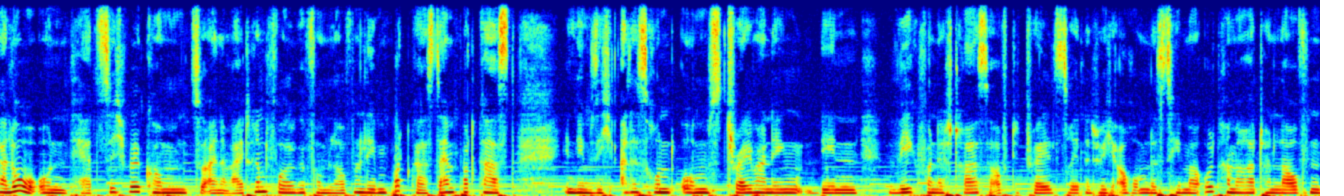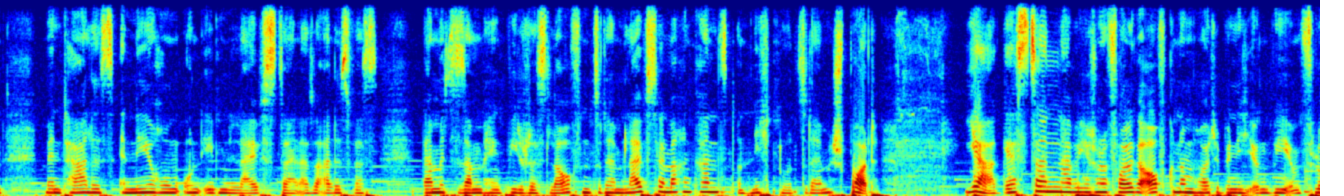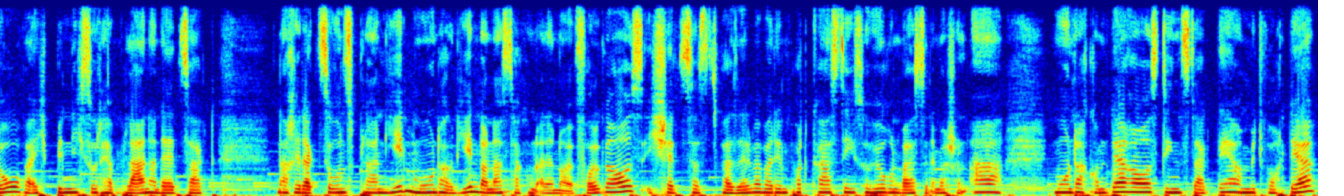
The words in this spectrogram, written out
Hallo und herzlich willkommen zu einer weiteren Folge vom Laufen Leben Podcast, deinem Podcast, in dem sich alles rund ums Trailrunning, den Weg von der Straße auf die Trails dreht, natürlich auch um das Thema Ultramarathonlaufen, mentales, Ernährung und eben Lifestyle, also alles, was damit zusammenhängt, wie du das Laufen zu deinem Lifestyle machen kannst und nicht nur zu deinem Sport. Ja, gestern habe ich ja schon eine Folge aufgenommen, heute bin ich irgendwie im Flow, weil ich bin nicht so der Planer, der jetzt sagt, nach Redaktionsplan jeden Montag und jeden Donnerstag kommt eine neue Folge raus. Ich schätze das zwar selber bei dem Podcast, die ich so höre und weiß dann immer schon, ah, Montag kommt der raus, Dienstag der und Mittwoch der.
